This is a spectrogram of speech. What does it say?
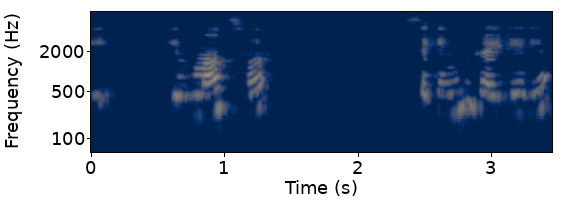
We give marks for second criteria.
